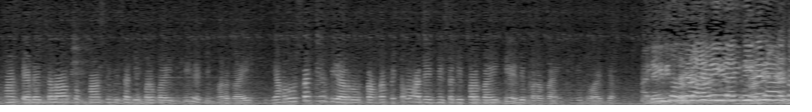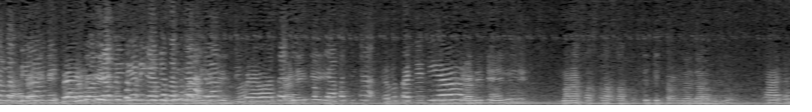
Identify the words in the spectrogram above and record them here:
masih ada celah untuk masih bisa diperbaiki ya diperbaiki yang rusak ya biar rusak tapi kalau ada yang bisa diperbaiki ya diperbaiki gitu aja Ada yang disosialisasi nggak sih? Kak sempat bilang nih, berewasan sih Nik, apa sih Kak? Berewasan itu seperti apa sih Kak? ya makanya dia Kaniki ini merasa salah satu titik terendah dalam hidup. nggak ada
